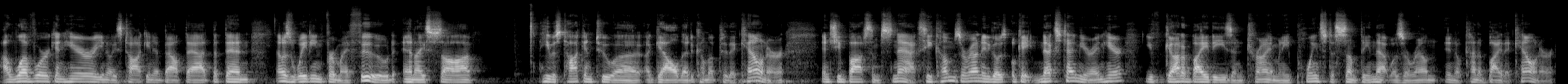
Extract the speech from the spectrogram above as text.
I love working here." You know, he's talking about that. But then I was waiting for my food and I saw he was talking to a, a gal that had come up to the counter and she bought some snacks. He comes around and he goes, Okay, next time you're in here, you've got to buy these and try them. And he points to something that was around, you know, kind of by the counter.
